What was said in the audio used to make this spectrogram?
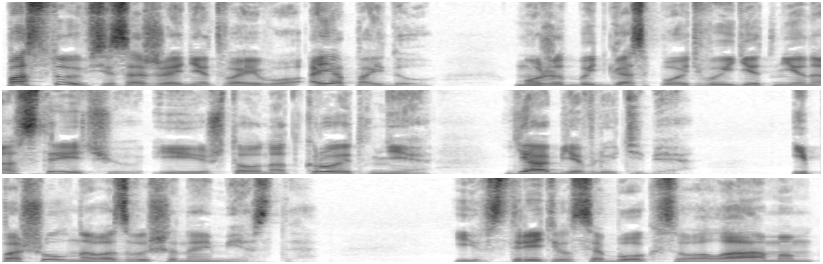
«Постой всесожжение твоего, а я пойду. Может быть, Господь выйдет мне навстречу, и что Он откроет мне, я объявлю тебе». И пошел на возвышенное место. И встретился Бог с Валаамом,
